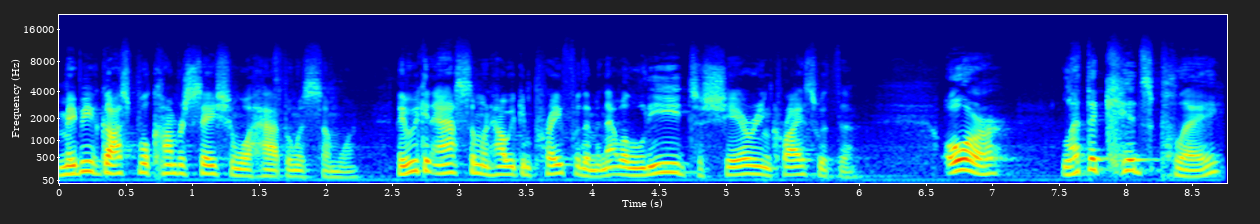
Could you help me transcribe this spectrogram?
maybe a gospel conversation will happen with someone. Maybe we can ask someone how we can pray for them, and that will lead to sharing Christ with them. Or let the kids play,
